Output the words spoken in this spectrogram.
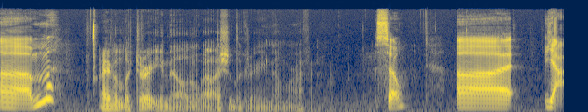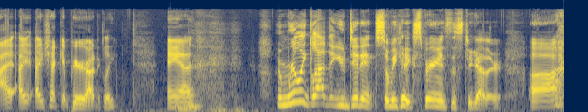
Um, I haven't looked at our email in a while. I should look at our email more often. so uh, yeah, I, I, I check it periodically, and I'm really glad that you didn't, so we could experience this together.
